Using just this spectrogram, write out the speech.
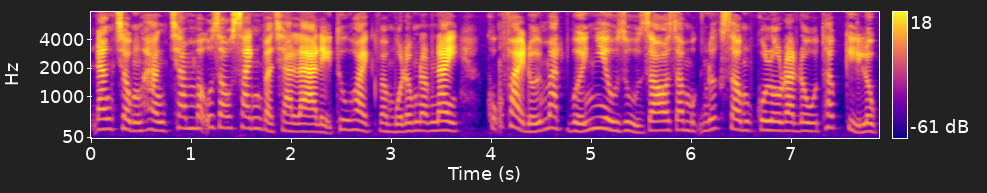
đang trồng hàng trăm mẫu rau xanh và trà là để thu hoạch vào mùa đông năm nay cũng phải đối mặt với nhiều rủi ro do mực nước sông Colorado thấp kỷ lục.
